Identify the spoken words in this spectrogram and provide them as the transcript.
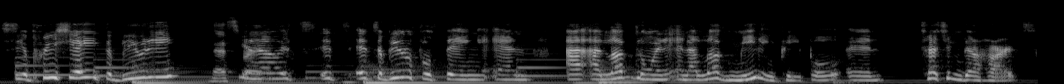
see appreciate the beauty That's right. you know, it's it's it's a beautiful thing, and I, I love doing it, and I love meeting people and touching their hearts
